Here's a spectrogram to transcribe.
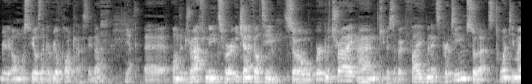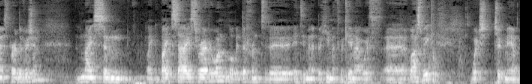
Really, almost feels like a real podcast, eh, Dan? Yeah. uh, on the draft needs for each NFL team. So we're going to try and keep this about five minutes per team, so that's 20 minutes per division. Nice and like bite sized for everyone, a little bit different to the 80 minute behemoth we came out with uh, last week, which took me a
